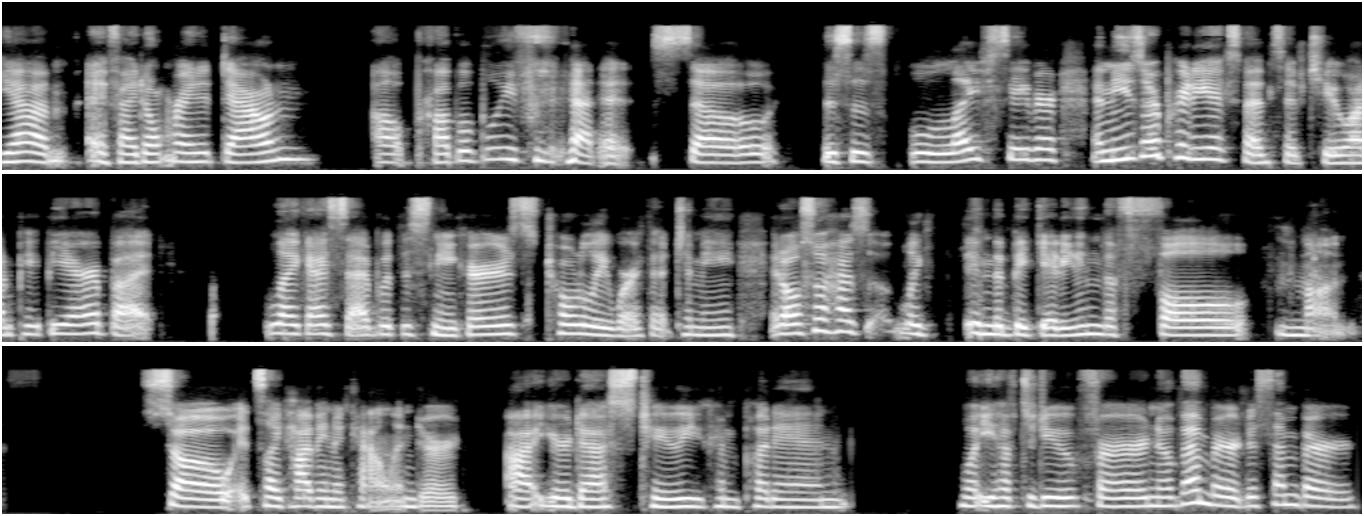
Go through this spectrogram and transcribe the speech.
yeah, if I don't write it down, I'll probably forget it. So this is lifesaver. And these are pretty expensive too on Papier, but like I said with the sneakers, totally worth it to me. It also has like in the beginning the full month. So it's like having a calendar at your desk too. You can put in what you have to do for November, December,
